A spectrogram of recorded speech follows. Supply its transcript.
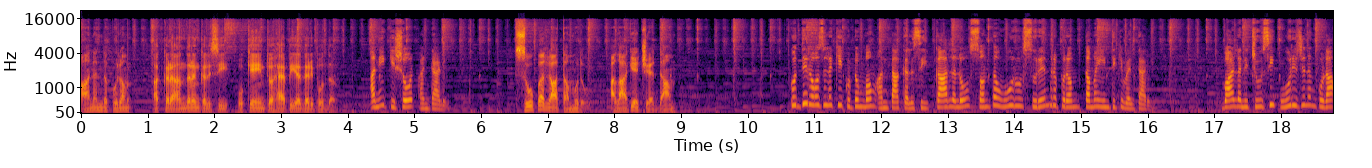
ఆనందపురం అక్కడ అందరం కలిసి ఒకే ఇంట్లో హ్యాపీగా గడిపోద్దాం. అని కిషోర్ అంటాడు. సూపర్ రా తమ్ముడు అలాగే చేద్దాం. కొద్ది రోజులకి కుటుంబం అంతా కలిసి కార్లలో సొంత ఊరు సురేంద్రపురం తమ ఇంటికి వెళ్తారు. వాళ్ళని చూసి ఊరి జనం కూడా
